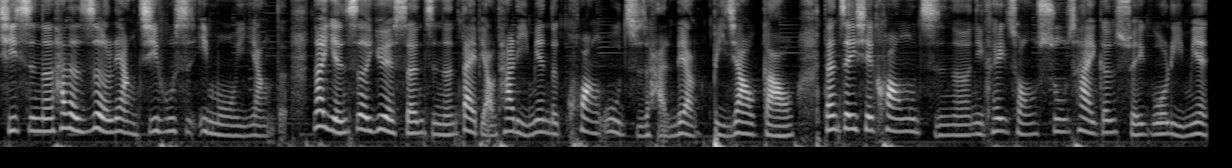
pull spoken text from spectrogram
其实呢它的热量几乎是一模一样的。那颜色越深，只能代表它里面的矿物质含量比较高。但这些矿物质呢，你可以从蔬菜跟水果里面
